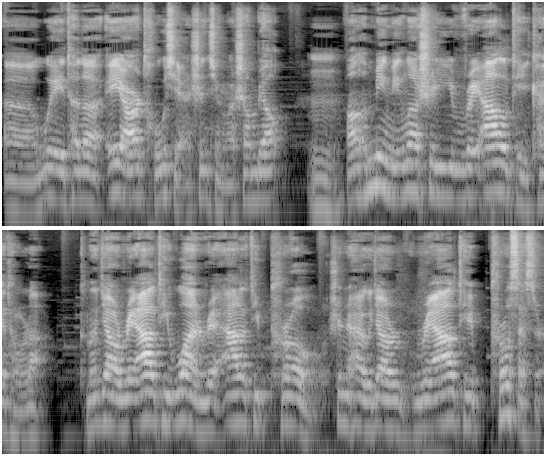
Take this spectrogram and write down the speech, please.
呃为它的 AR 头显申请了商标，嗯，然后它命名呢是以 Reality 开头的，可能叫 Reality One、Reality Pro，甚至还有个叫 Reality Processor，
